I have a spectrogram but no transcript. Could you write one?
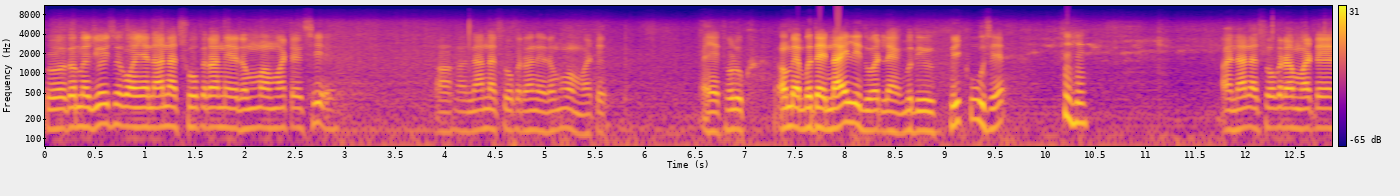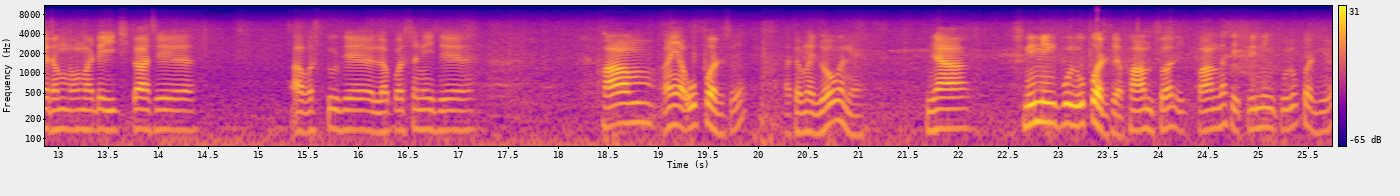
તો તમે જોઈ શકો અહીંયા નાના છોકરાને રમવા માટે છે. હા નાના છોકરાને રમવા માટે. અહીંયા થોડુંક અમે બધાય નાહી લીધું એટલે બધું વીકવું છે. આ નાના છોકરા માટે રમવા માટે હિંચકા છે. આ વસ્તુ છે, લપસણી છે. ફાર્મ અહીંયા ઉપર છે. આ તમે જોવો ને. ત્યાં સ્વિમિંગ પુલ ઉપર છે. ફાર્મ, સોરી, ફાર્મ નથી, સ્વિમિંગ પુલ ઉપર છે.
